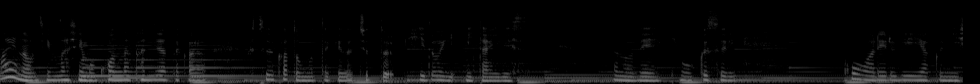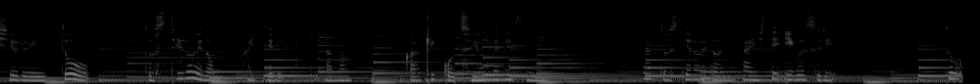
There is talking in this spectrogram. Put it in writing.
前のジンマシンもこんな感じだったから普通かと思ったけどちょっとひどいみたいです。なので今日お薬抗アレルギー薬2種類とあとステロイドも入ってるって言ってたな。だから結構強めですね。であとステロイドに対して胃薬と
